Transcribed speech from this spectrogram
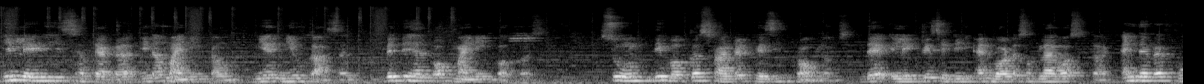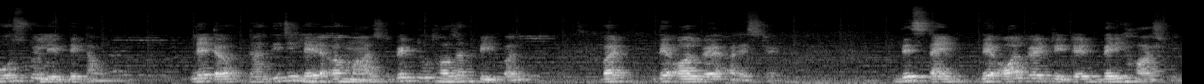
He laid his satyagraha in a mining town near Newcastle with the help of mining workers. Soon, the workers started facing problems. Their electricity and water supply was cut and they were forced to leave the town. Later, Gandhiji led a march with 2000 people, but they all were arrested. This time, they all were treated very harshly.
